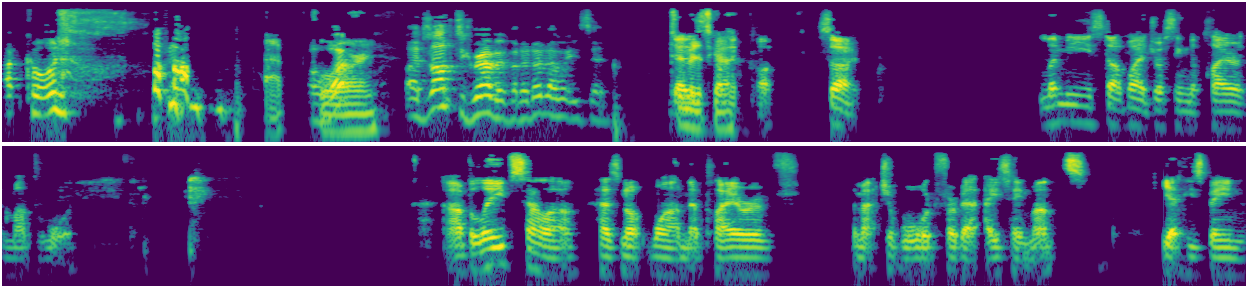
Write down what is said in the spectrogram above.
Popcorn. Popcorn. I'd love to grab it, but I don't know what you said. Two That minutes is ago. what I've got. So, let me start by addressing the Player of the Month award. I believe Salah has not won a Player of the Match award for about 18 months, yet he's been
